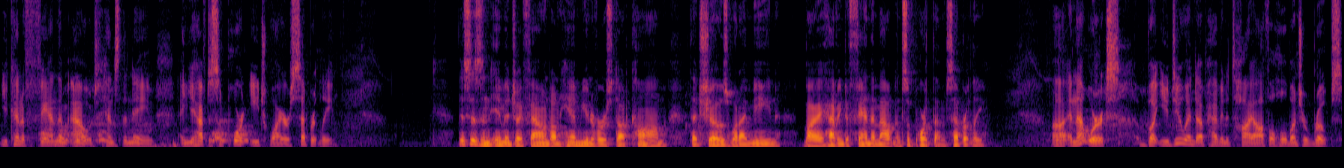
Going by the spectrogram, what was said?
you kind of fan them out hence the name and you have to support each wire separately this is an image I found on hamuniverse.com that shows what I mean by having to fan them out and support them separately. Uh, and that works, but you do end up having to tie off a whole bunch of ropes.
